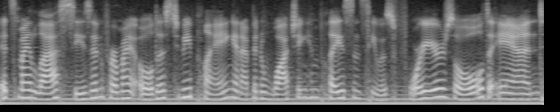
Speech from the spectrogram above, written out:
it's my last season for my oldest to be playing, and I've been watching him play since he was four years old. And,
